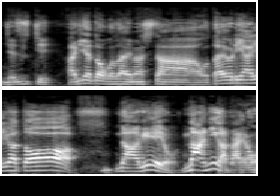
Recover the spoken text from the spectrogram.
ねずっち、ありがとうございました。お便りありがとう投げよ何がだよ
